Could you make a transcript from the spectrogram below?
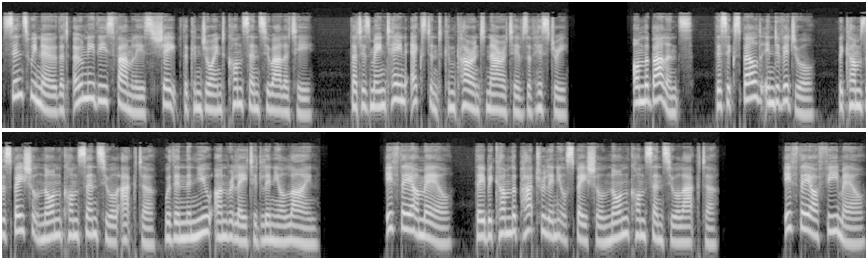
Since we know that only these families shape the conjoined consensuality, that is, maintain extant concurrent narratives of history. On the balance, this expelled individual becomes the spatial non consensual actor within the new unrelated lineal line. If they are male, they become the patrilineal spatial non consensual actor. If they are female,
